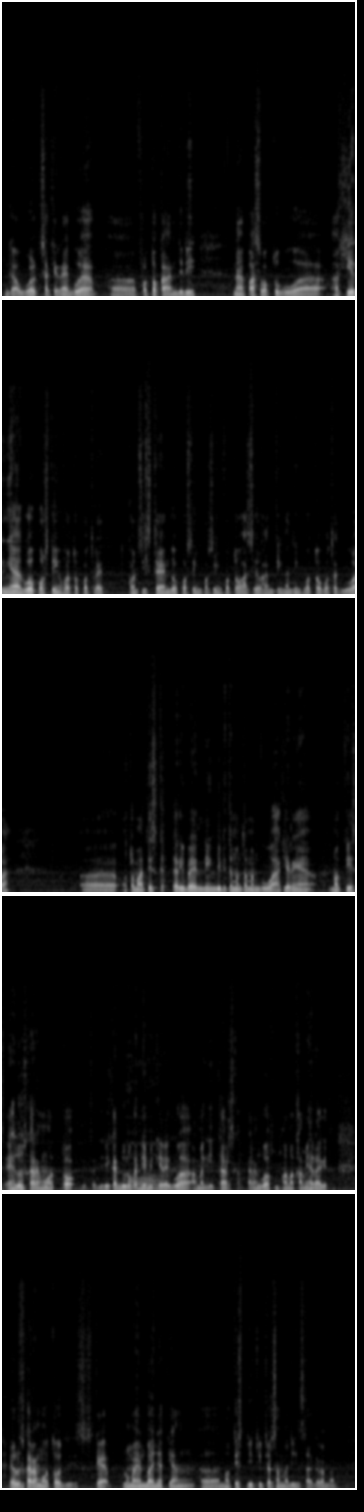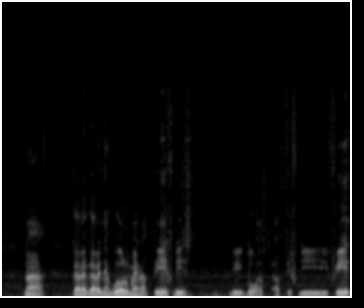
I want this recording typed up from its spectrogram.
nggak works akhirnya gua eh, foto kan. Jadi nah pas waktu gua akhirnya gua posting foto potret konsisten, gua posting-posting foto hasil hunting-hunting foto potret gua eh, otomatis ke rebranding. Jadi teman-teman gua akhirnya notice, eh lu sekarang moto gitu. Jadi kan dulu kan dia Oh. mikirnya gua sama gitar, sekarang gua sama kamera gitu. Eh lu sekarang moto. Jadi kayak lumayan banyak yang eh, notice di Twitter sama di Instagram kan. Nah, gara-garanya gua lumayan aktif di di gua aktif di feed,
